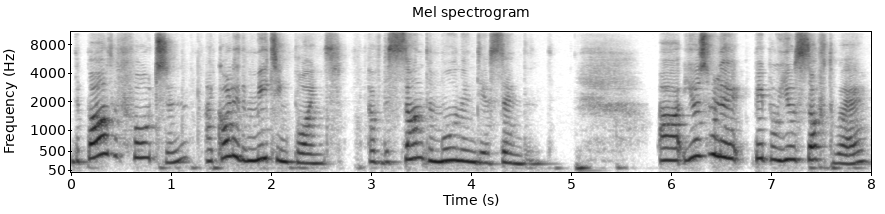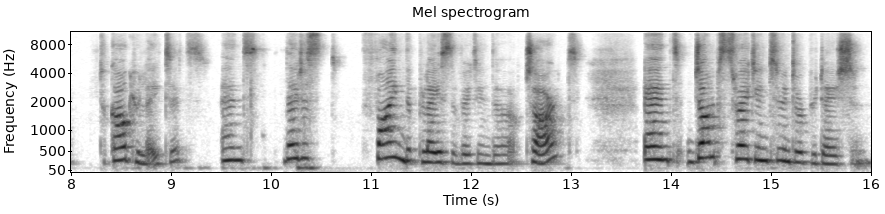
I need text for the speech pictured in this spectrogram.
the part of fortune, I call it the meeting point of the sun, the moon, and the ascendant. Uh, usually people use software to calculate it and they just find the place of it in the chart and jump straight into interpretation.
